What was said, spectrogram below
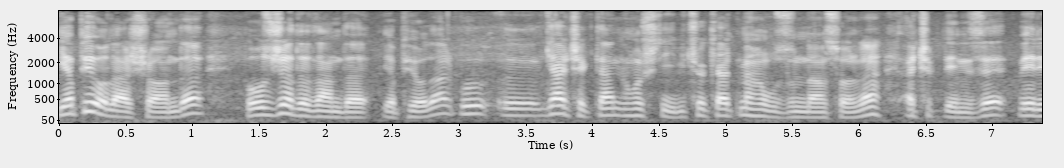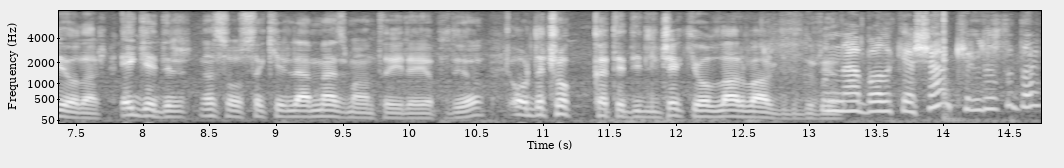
yapıyorlar şu anda. Bozcaada'dan da yapıyorlar. Bu e, gerçekten hoş değil. Bir çökertme havuzundan sonra açık denize veriyorlar. Ege'dir nasıl olsa kirlenmez mantığıyla yapılıyor. Orada çok kat edilecek yollar var gibi duruyor. Bunlar balık yaşam kirlosu da.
